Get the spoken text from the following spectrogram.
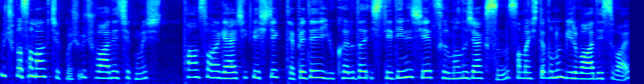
3 e, basamak çıkmış, 3 vade çıkmış Tan sonra gerçekleşecek tepede yukarıda istediğiniz şeye tırmanacaksınız ama işte bunun bir vadesi var.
